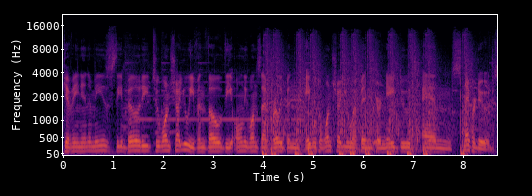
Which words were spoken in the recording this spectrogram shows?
Giving enemies the ability to one-shot you, even though the only ones that have really been able to one-shot you have been grenade dudes and sniper dudes.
